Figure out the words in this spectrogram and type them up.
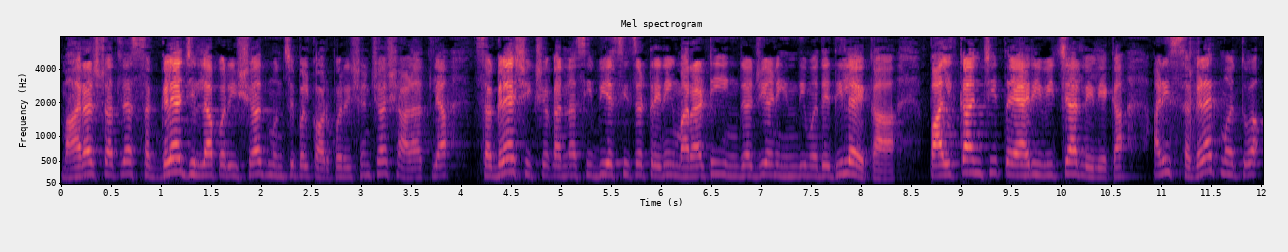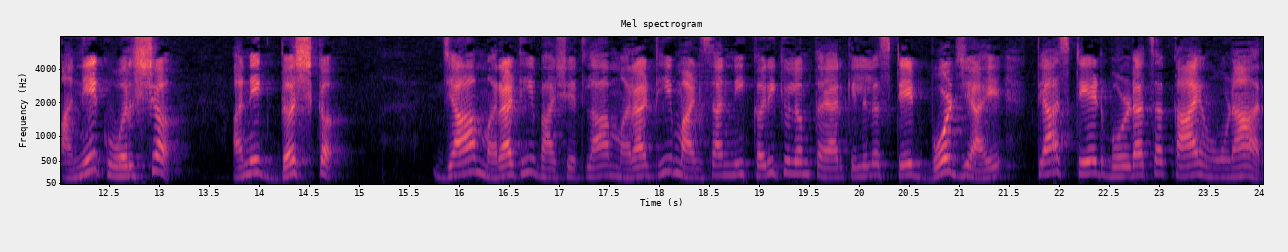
महाराष्ट्रातल्या सगळ्या जिल्हा परिषद म्युन्सिपल कॉर्पोरेशनच्या शाळातल्या सगळ्या शिक्षकांना सीबीएसईचं ट्रेनिंग मराठी इंग्रजी आणि हिंदीमध्ये दिलंय का? पालकांची तयारी विचारलेली आहे का? आणि सगळ्यात महत्त्व अनेक वर्ष अनेक दशक ज्या मराठी भाषेतला मराठी माणसांनी करिक्युलम तयार केलेलं स्टेट बोर्ड जे आहे त्या स्टेट बोर्डाचं काय होणार?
